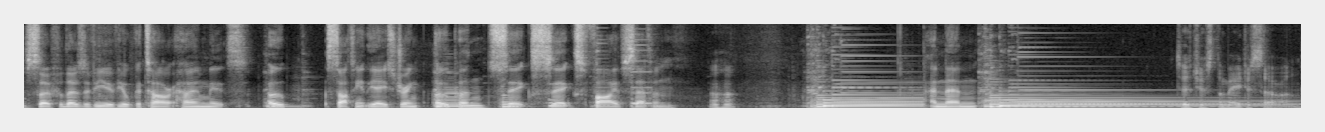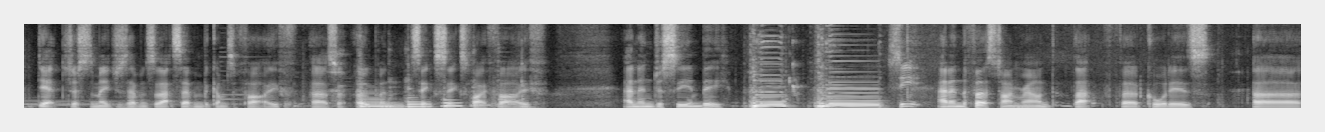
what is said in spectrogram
So for those of you with your guitar at home, it's op- starting at the A string, open six six five seven, Uh huh. and then To just the major seven. yeah, just the major seven. So that seven becomes a five. Uh, so open six six five five, and then just C and B. See, And then the first time round, that third chord is uh,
